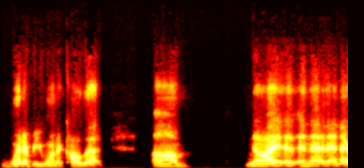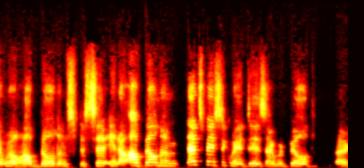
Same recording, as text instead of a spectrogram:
whatever you want to call that. Um, no, I and and I will. I'll build them specific. You know, I'll build them. That's basically it is. I would build uh,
